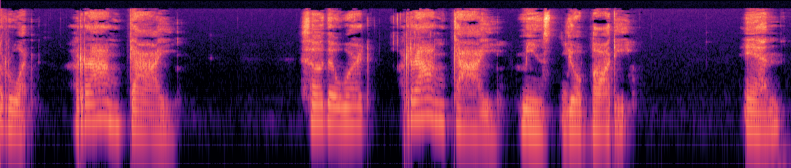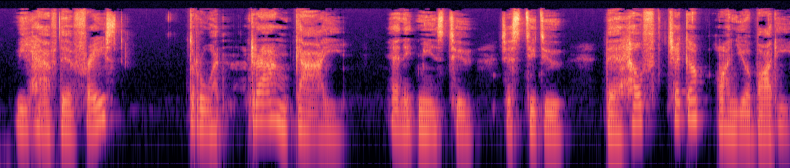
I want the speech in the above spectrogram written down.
ตรวจร่างกาย so the word ร่างกาย means your body and we have the phrase ตรวจร่างกาย and it means to just to do the health checkup on your body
